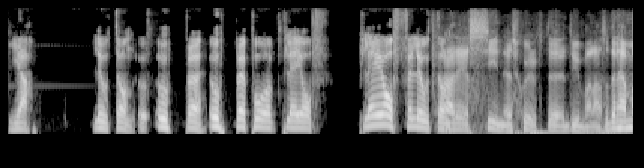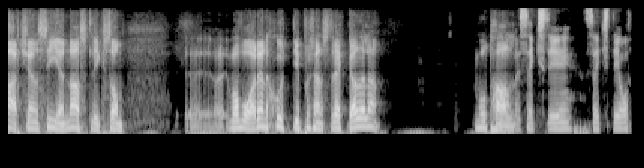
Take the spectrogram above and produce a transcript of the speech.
Ja. Luton, u- uppe, uppe på playoff. Playoff för Luton. Ja, det är sinnessjukt eh, Dybban alltså. Den här matchen senast liksom eh, Vad var den? 70% sträckad eller? Mot Hall. Ja, 60, 68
